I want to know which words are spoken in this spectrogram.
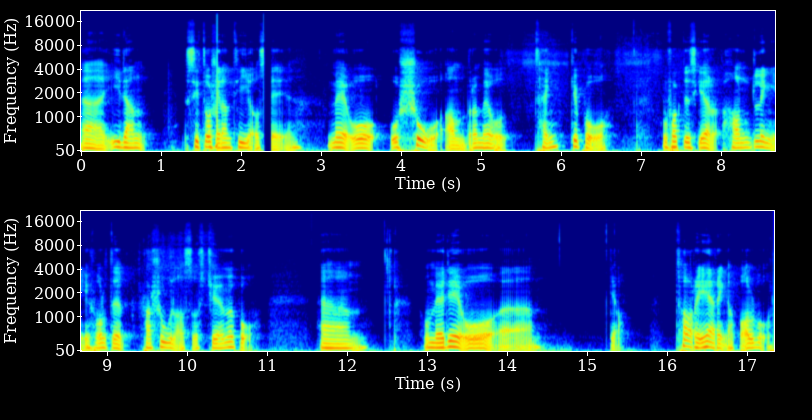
eh, i den situasjonen, i den tida vi er med å, å se andre, med å tenke på og faktisk gjøre handling i forhold til personer som kommer på. Um, og med det å uh, ta regjeringa på alvor.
